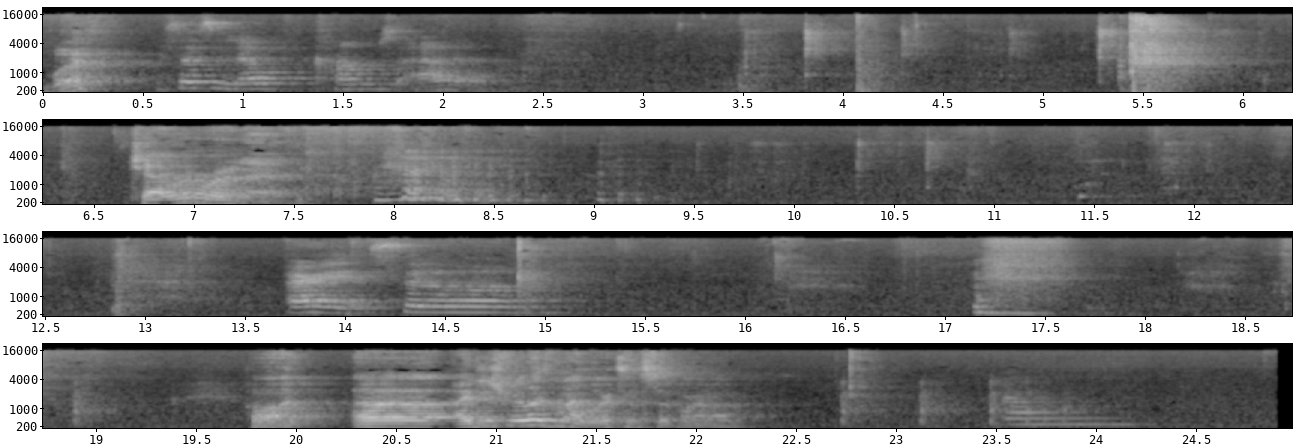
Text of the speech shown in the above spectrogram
What? It says no comes out of. Chat, we're we at. Alright, so. Um, Hold on. Uh, I just realized my alerts and stuff aren't on.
